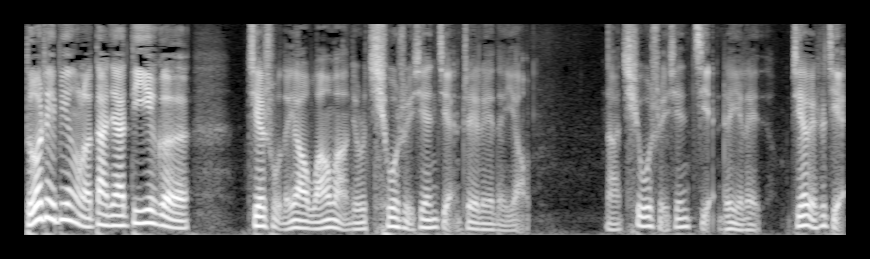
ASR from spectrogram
得这病了，大家第一个接触的药往往就是秋水仙碱这一类的药，那秋水仙碱这一类的结尾是碱。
